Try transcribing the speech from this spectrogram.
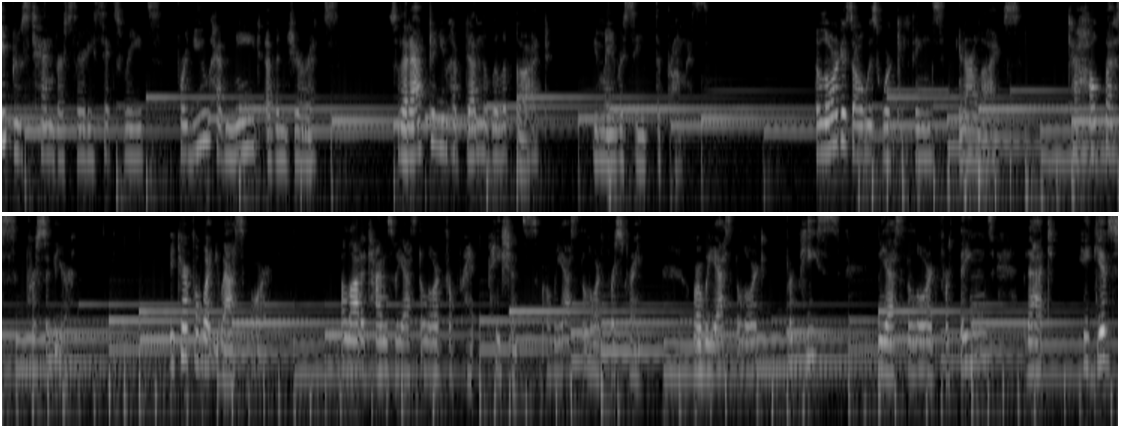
Hebrews 10, verse 36 reads, For you have need of endurance, so that after you have done the will of God, you may receive the promise. The Lord is always working things in our lives to help us persevere. Be careful what you ask for. A lot of times we ask the Lord for patience, or we ask the Lord for strength, or we ask the Lord for peace. We ask the Lord for things that He gives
